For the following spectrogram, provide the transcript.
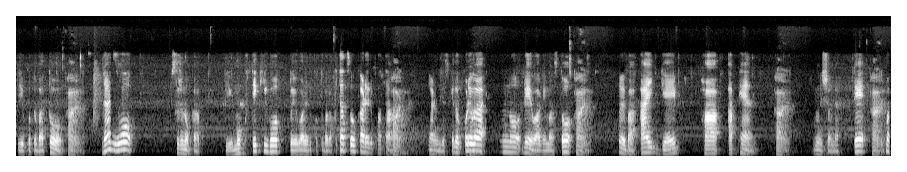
ていう言葉と、はい。何をするのかっていう目的語と呼ばれる言葉が2つ置かれるパターンはになるんですけど、これはの例を挙げますと、い。はい。例えば、I gave her a pen は文章になって、い。はい。ま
